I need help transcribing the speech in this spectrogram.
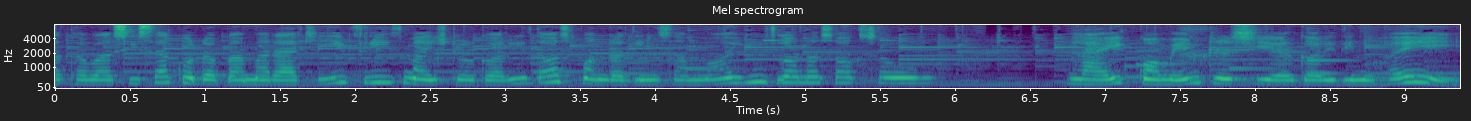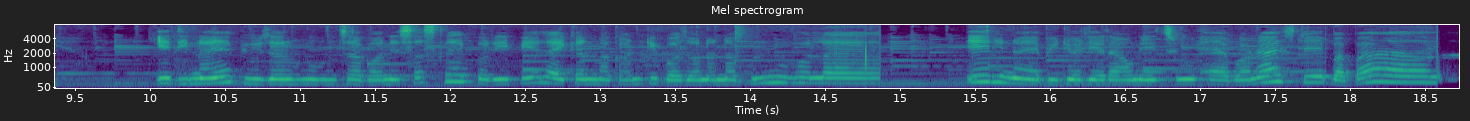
अथवा सिसाको डब्बामा राखी फ्रिजमा स्टोर गरी दस पन्ध्र दिनसम्म युज गर्न सक्छौँ। लाइक कमेन्ट र सेयर गरिदिनु है। यदि नयाँ भ्युजर हुनुहुन्छ भने सब्सक्राइब गरी बेल आइकनमा घन्टी बजाउन नभुल्नुहोला। यदि नयाँ भिडियो लिएर आउनेछु have a nice day bye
